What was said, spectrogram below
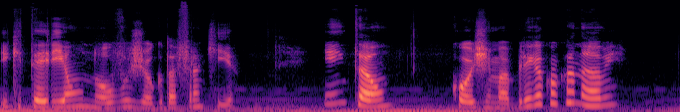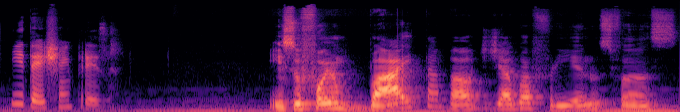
e que teria um novo jogo da franquia. E então, Kojima briga com a Konami e deixa a empresa. Isso foi um baita balde de água fria nos fãs.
